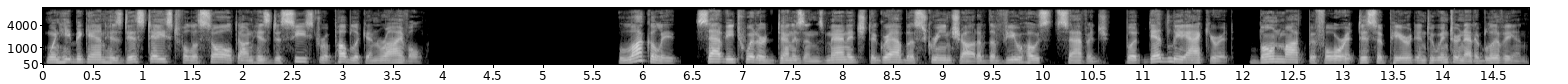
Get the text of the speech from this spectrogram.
when he began his distasteful assault on his deceased Republican rival. Luckily, savvy Twitter denizens managed to grab a screenshot of the View host's savage but deadly accurate bon mot before it disappeared into internet oblivion.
